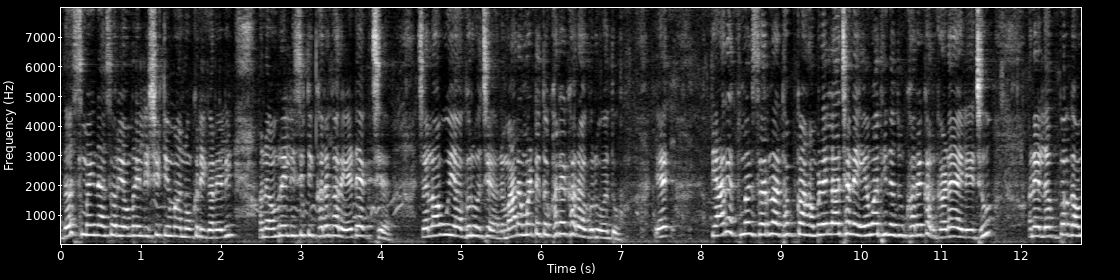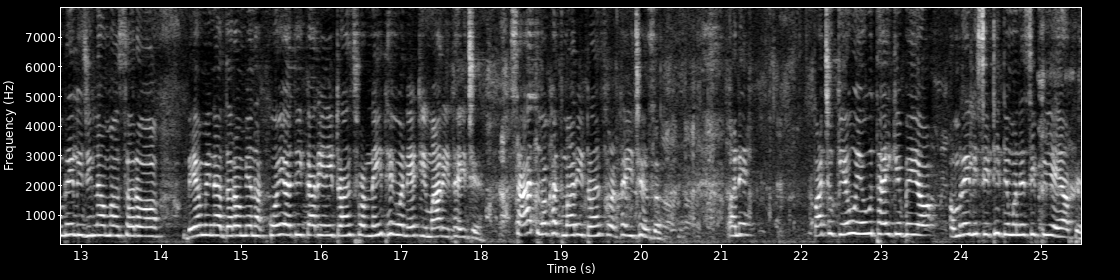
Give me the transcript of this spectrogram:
દસ મહિના સોરી અમરેલી સિટીમાં નોકરી કરેલી. અને અમરેલી સિટી ખરેખર હેડેક છે. ચલાવવું એ અઘરું છે. અને મારા માટે તો ખરેખર અઘરું હતું. એ, ત્યારે જ મેં સરના ઠપકા સાંભળેલા છે ને, એમાંથી જ હું ખરેખર ઘડાયેલી છું. અને લગભગ અમરેલી જિલ્લામાં સર, બે મહિના દરમિયાન કોઈ અધિકારીની ટ્રાન્સફર નહીં થઈ હોય ને એટલી મારી થઈ છે. સાત વખત મારી ટ્રાન્સફર થઈ છે, સર. અને પાછું કેવું એવું થાય કે ભાઈ અમરેલી સિટીથી મને સીપીઆઈ આપે.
